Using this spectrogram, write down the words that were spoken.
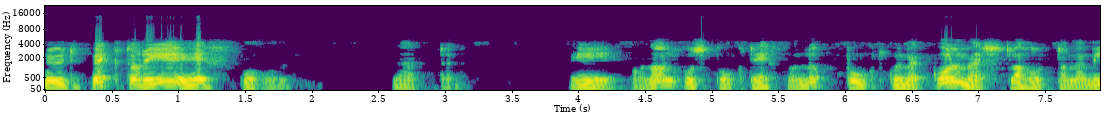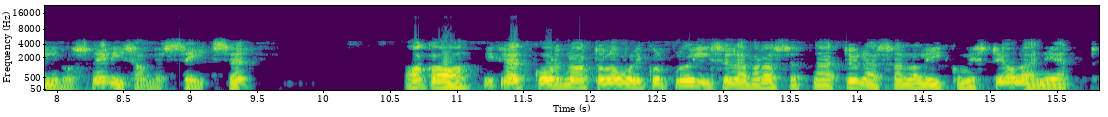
nüüd vektori EF puhul näete E on alguspunkt, F on lõpp-punkt, kui me kolmest lahutame miinus neli, saame seitse. Aga Y-koordinaat on loomulikult null, sellepärast et näete, üles-alla liikumist ei ole, nii et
